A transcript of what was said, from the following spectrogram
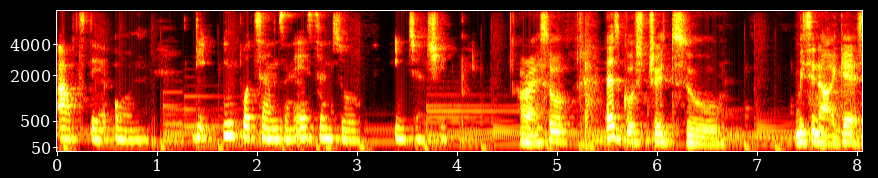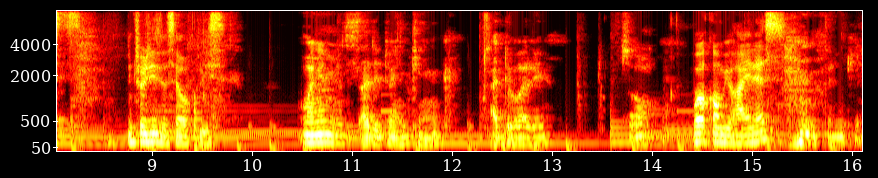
out there on the importance and essence of internship. All right, so let's go straight to meeting our guests. Introduce yourself, please. My name is Adedoyin King Adewale. So, Welcome, Your Highness. thank you.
